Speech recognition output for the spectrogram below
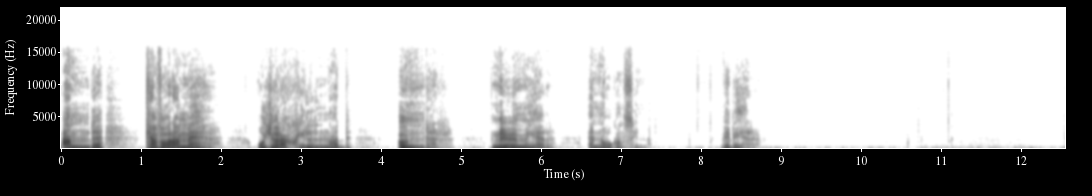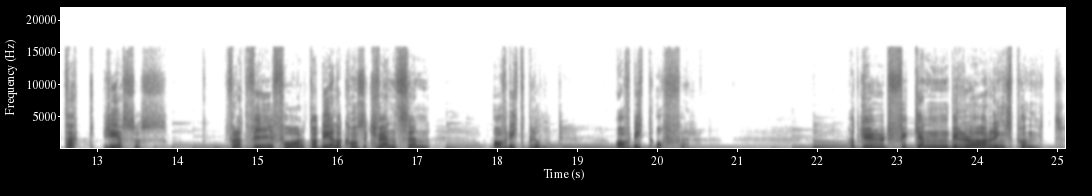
ande kan vara med och göra skillnad under, nu mer än någonsin. Vi ber. Tack Jesus för att vi får ta del av konsekvensen av ditt blod, av ditt offer. Att Gud fick en beröringspunkt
